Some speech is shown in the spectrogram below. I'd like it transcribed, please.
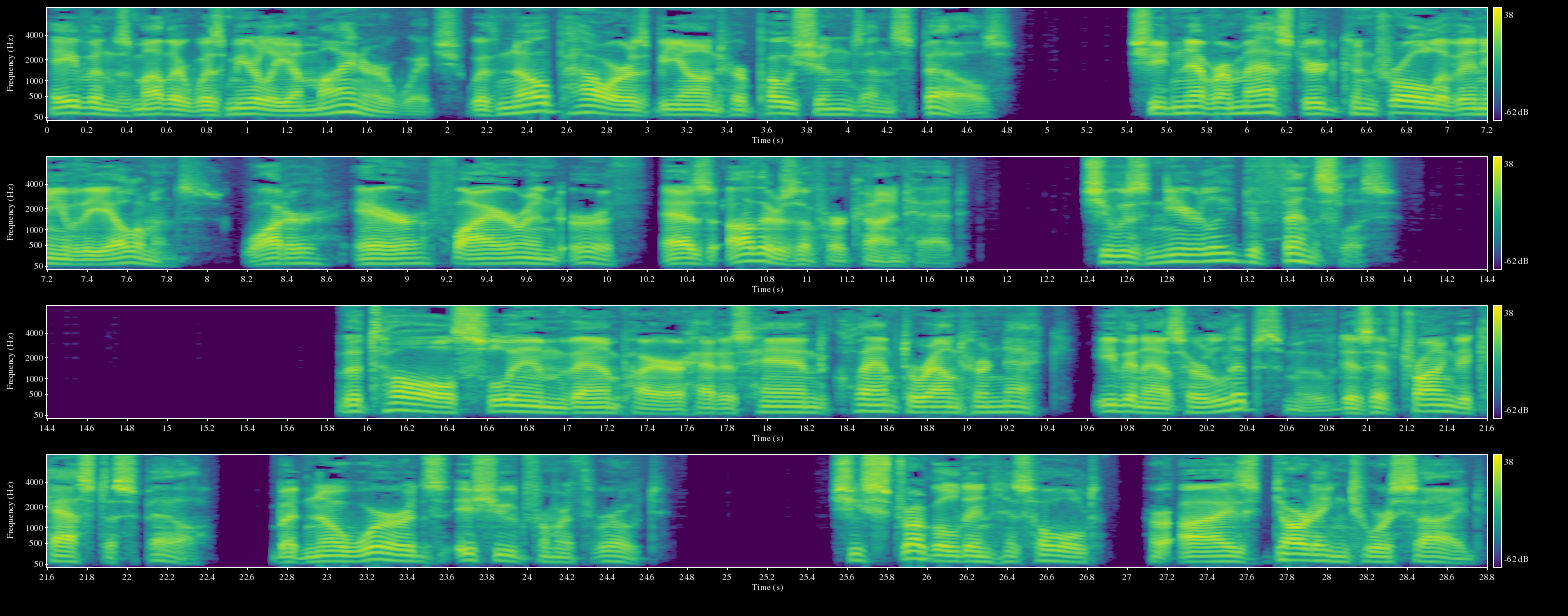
Haven's mother was merely a minor witch with no powers beyond her potions and spells. She'd never mastered control of any of the elements water, air, fire, and earth, as others of her kind had. She was nearly defenseless. The tall, slim vampire had his hand clamped around her neck, even as her lips moved as if trying to cast a spell, but no words issued from her throat. She struggled in his hold, her eyes darting to her side,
